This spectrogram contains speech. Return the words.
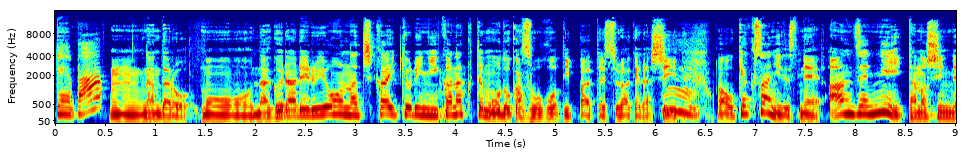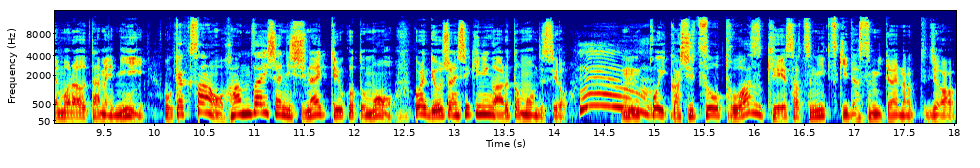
例えば？うん、なんだろう、もう、殴られるような近い距離に行かなくても脅かす方法っていっぱいあったりするわけだし、まあお客さんにですね、安全に楽しんでもらうために、お客さんを犯罪者にしないっていうことも、これは業者に責任があると思うんですよ。うん、故意過失を問わず警察に突き出すみたいなのって、じゃあ、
